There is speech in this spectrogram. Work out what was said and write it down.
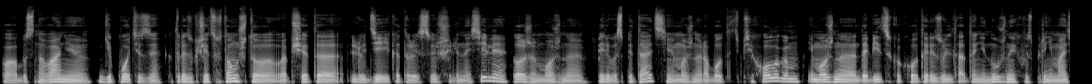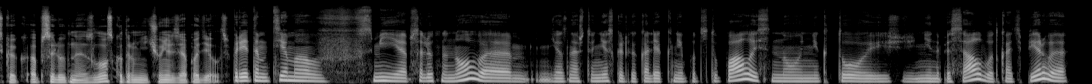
по обоснованию гипотезы, которая заключается в том, что вообще-то людей, которые совершили насилие, тоже можно перевоспитать, ними можно работать психологом, и можно добиться какого-то результата. Не нужно их воспринимать как абсолютное зло, с которым ничего нельзя поделать. При этом тема в СМИ абсолютно новая. Я знаю, что несколько коллег к ней подступалось, но никто не написал. Вот Катя первая.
